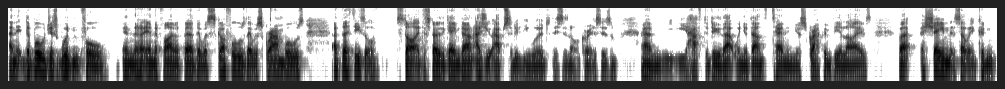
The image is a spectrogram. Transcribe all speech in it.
And it, the ball just wouldn't fall in the in the final third. There were scuffles, there were scrambles. Atleti sort of started to slow the game down, as you absolutely would. This is not a criticism. Um, you have to do that when you're down to ten and you're scrapping for your lives. But a shame that Celtic couldn't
